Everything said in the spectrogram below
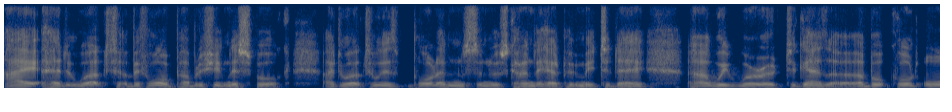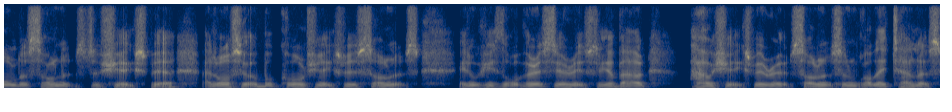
I had worked before publishing this book. I'd worked with Paul Edmondson, who's kindly helping me today. Uh, we wrote together a book called All the Sonnets of Shakespeare, and also a book called Shakespeare's Sonnets, in which he thought very seriously about how Shakespeare wrote sonnets and what they tell us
